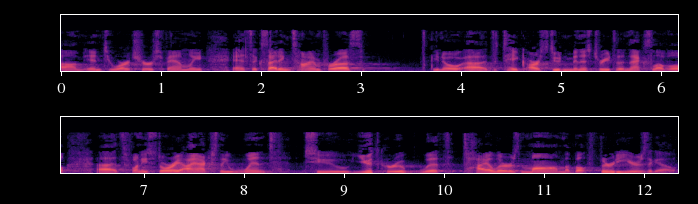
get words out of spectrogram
um, into our church family. And it's an exciting time for us you know, uh, to take our student ministry to the next level. Uh, it's a funny story. I actually went to youth group with Tyler's mom about 30 years ago.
